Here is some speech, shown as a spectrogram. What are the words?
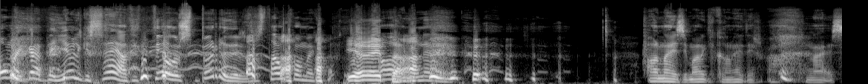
oh my god, nei, ég vil ekki segja því þegar þú spurðir, þú þá kom ekki Ég veit Ó, það. nei. Ó, næs, ég man ekki hvað hann heitir. Ó, næs.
